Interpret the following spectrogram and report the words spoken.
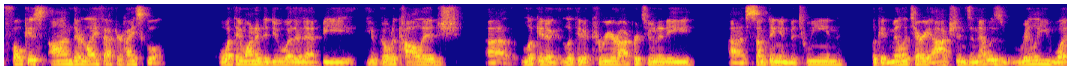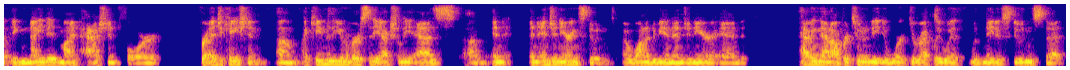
focused on their life after high school what they wanted to do, whether that be you know go to college, uh, look at a look at a career opportunity, uh, something in between, look at military options, and that was really what ignited my passion for for education. Um, I came to the university actually as um, an an engineering student. I wanted to be an engineer, and having that opportunity to work directly with with Native students that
